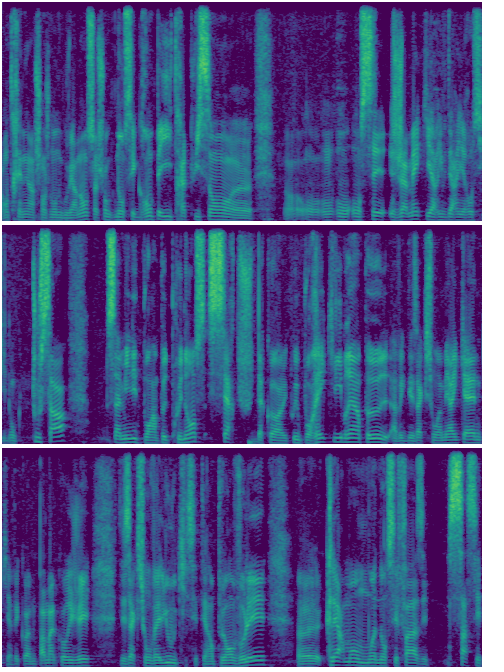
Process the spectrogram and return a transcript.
entraîner un changement de gouvernance, sachant que dans ces grands pays très puissants, on ne sait jamais qui arrive derrière aussi. Donc tout ça, ça milite pour un peu de prudence. Certes, je suis d'accord avec lui, pour rééquilibrer un peu avec des actions américaines qui avaient quand même pas mal corrigé, des actions value qui s'étaient un peu envolées. Euh, clairement, moi, dans ces phases, et ça, c'est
